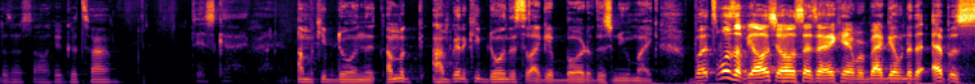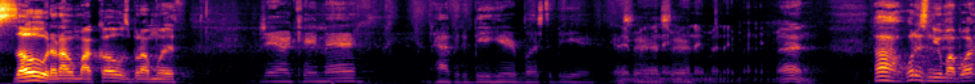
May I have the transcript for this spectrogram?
Doesn't it sound like a good time? This guy, I'm gonna keep doing it. I'm gonna, I'm gonna keep doing this till I get bored of this new mic. But what's up, y'all? It's your host Sensei NK. We're back with another episode. I'm not with my co-host, but I'm with. JRK, man. Happy to be here. Blessed to be here. Yes, amen, sir. Yes, amen, sir. amen, amen, amen. Ah, what is new, my boy?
